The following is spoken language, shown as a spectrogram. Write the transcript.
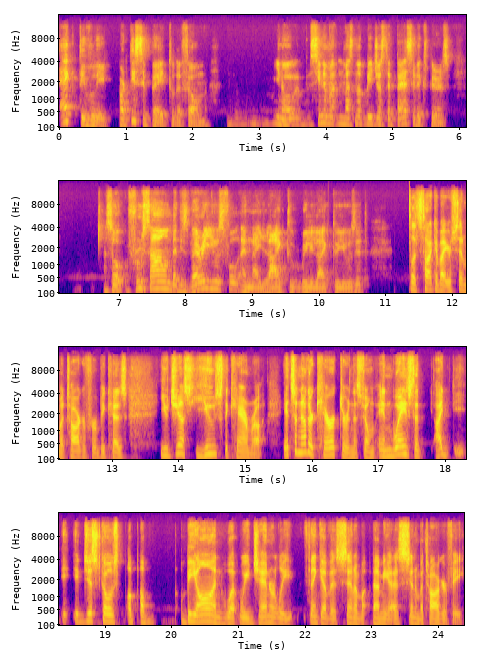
actively participate to the film. You know cinema must not be just a passive experience. So through sound that is very useful and i like to really like to use it. Let's talk about your cinematographer because you just use the camera. It's another character in this film in ways that i it just goes a, a beyond what we generally think of as cinema i mean as cinematography.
